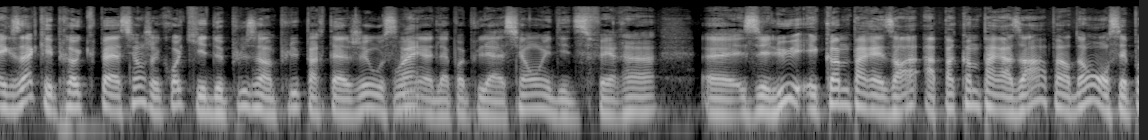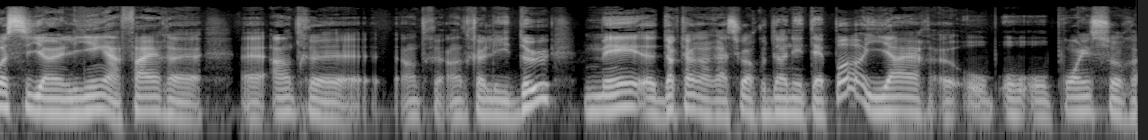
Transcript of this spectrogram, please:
Exact. Et préoccupation, je crois, qui est de plus en plus partagée au sein Ouais. euh, de la population et des différents euh, élus. Et comme par hasard, pas comme par hasard, pardon, on ne sait pas s'il y a un lien à faire entre, entre, entre les deux, mais Dr Horacio Arruda n'était pas hier au, au- au point sur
